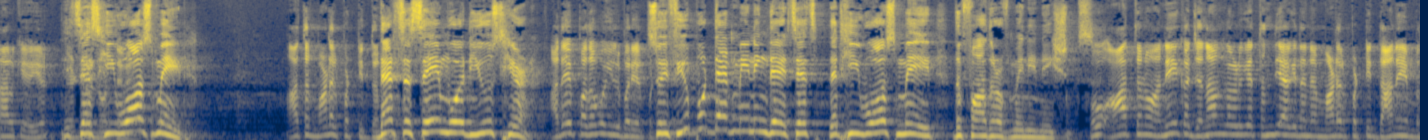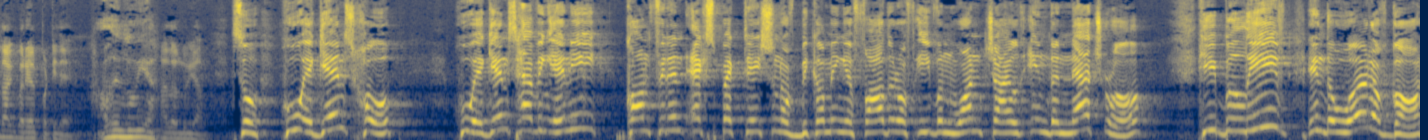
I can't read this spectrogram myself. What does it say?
ನಾಲ್ಕು ಎ- It ಎಂಟರಲ್ಲಿ says he ನೋಡ್ತೇವೆ. was made. ಆತನು ಮಾಡಲ್ಪಟ್ಟಿದ್ದನು That's the same word used here. ಅದೇ ಪದವು ಇಲ್ಲಿ So ಬರೆಯಲ್ಪಟ್ಟಿದೆ if you put that meaning there, it says that he was made the father of many nations. ಓ ಆತನು ಅನೇಕ ಜನಾಂಗಗಳಿಗೆ ತಂದೆಯಾಗಿದ್ದಾನೆ ಮಾಡಲ್ಪಟ್ಟಿದ್ದಾನೆ ಎಂಬುದಾಗಿ ಬರೆಯಲ್ಪಟ್ಟಿದೆ Hallelujah. Hallelujah. So who against hope, who against having any confident expectation of becoming a father of even one child in the natural, he believed in the word of God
